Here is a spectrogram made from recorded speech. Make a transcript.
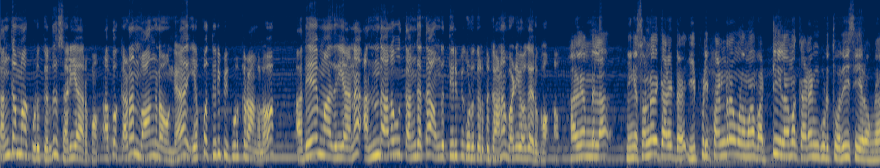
தங்கமா கொடுக்கறது சரியா இருக்கும். அப்போ கடன் வாங்கினவங்க எப்போ திருப்பி கொடுக்குறாங்களோ அதே மாதிரியான அந்த அளவு தங்கத்தை அவங்க திருப்பி கொடுக்கறதுக்கான வழிவகை இருக்கும். அலமதுல்லா நீங்க சொன்னது கரெக்ட் இப்படி பண்ற மூலமா வட்டி இல்லாம கடன் கொடுத்து உதவி செய்யறவங்க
